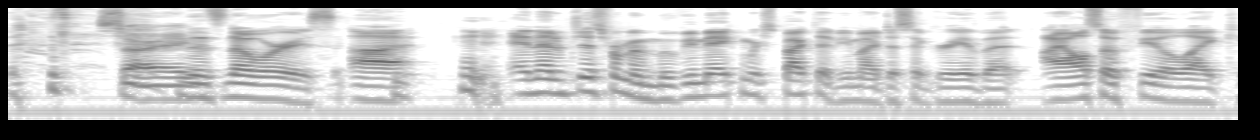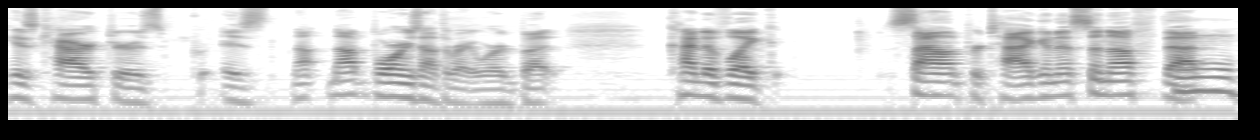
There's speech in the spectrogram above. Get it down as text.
Sorry. There's no worries. Uh, and then just from a movie making perspective, you might disagree, but I also feel like his character is is not not boring is not the right word, but kind of like silent protagonist enough that Mm,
